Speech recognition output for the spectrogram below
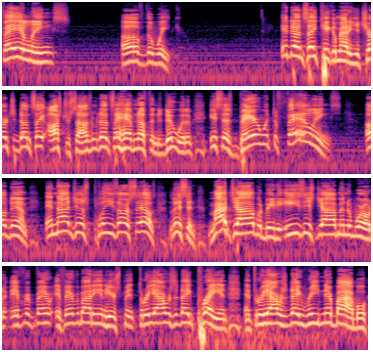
failings of the weak. It doesn't say kick them out of your church. It doesn't say ostracize them. It doesn't say have nothing to do with them. It says bear with the failings of them and not just please ourselves. Listen, my job would be the easiest job in the world if, if everybody in here spent three hours a day praying and three hours a day reading their Bible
